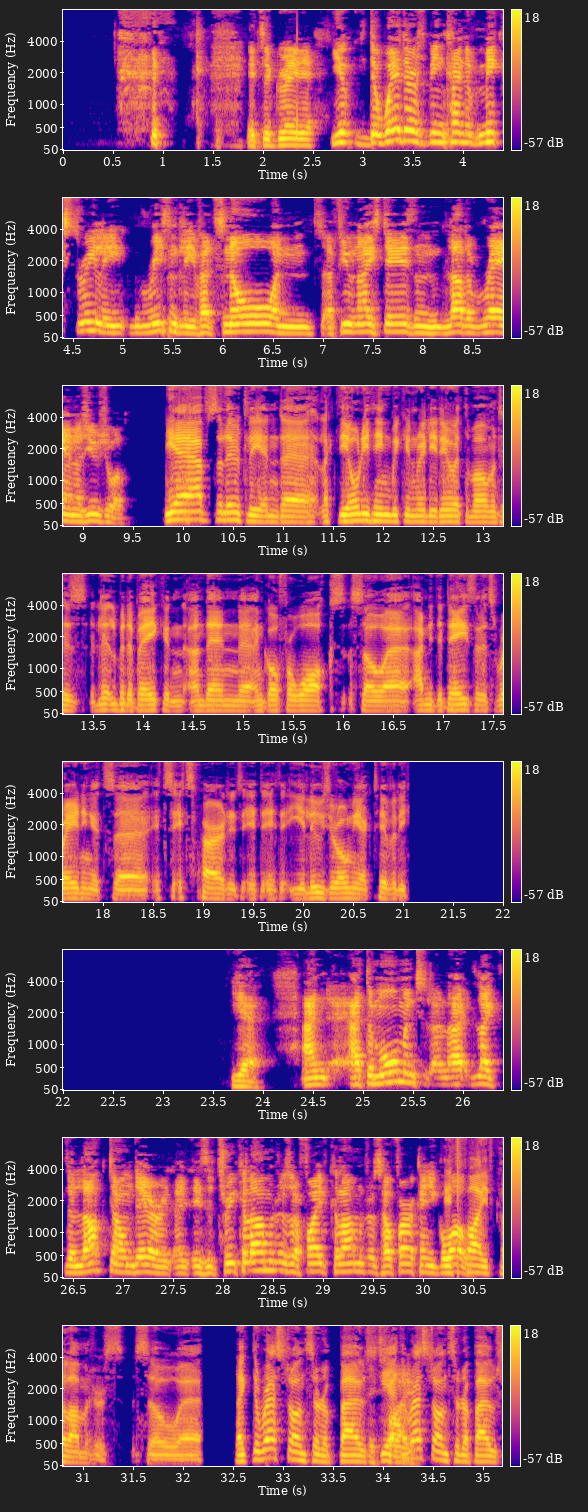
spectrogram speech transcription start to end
It's a great. You, the weather's been kind of mixed, really. Recently, you've had snow and a few nice days and a lot of rain as usual. Yeah, absolutely. And uh, like the only thing we can really do at the moment is a little bit of bacon and then uh, and go for walks. So uh, I mean, the days that it's raining, it's uh, it's it's hard. It, it, it you lose your only activity. Yeah, and at the moment, like, the lockdown there, uh, it three kilometers or five kilometers? How far can you go it's out? five kilometers. So, uh, like the restaurants are about It's yeah, five. the restaurants are about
